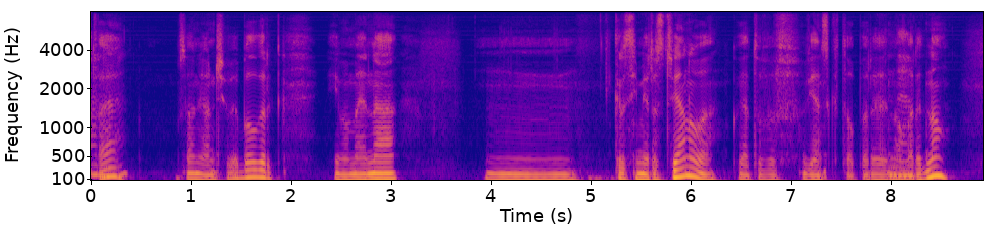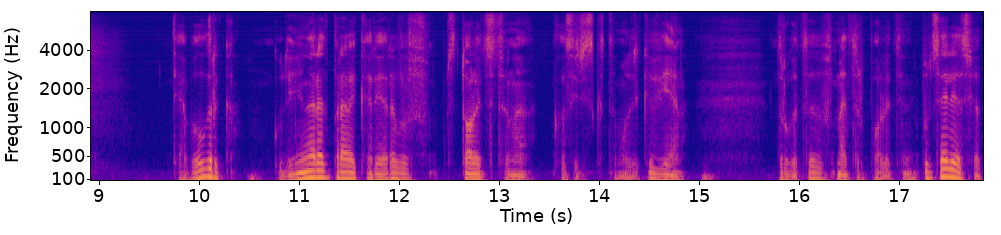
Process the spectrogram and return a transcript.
Това uh-huh. е. Соня Ончева е българка. Имаме една м- Красимира Стоянова, която в Венската опера е номер едно. Тя е българка. Години наред прави кариера в столицата на класическата музика, Виена. Другата в Метрополитен. По целия свят.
